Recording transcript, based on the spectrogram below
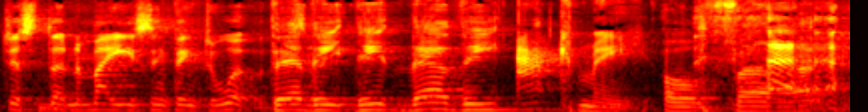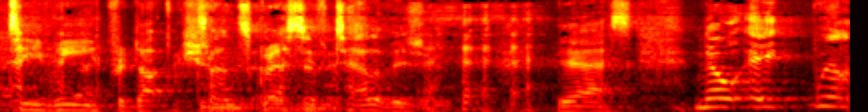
just an amazing thing to work with. They're the, the, they're the acme of uh, TV production. Transgressive television. Yes. No, it, well,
